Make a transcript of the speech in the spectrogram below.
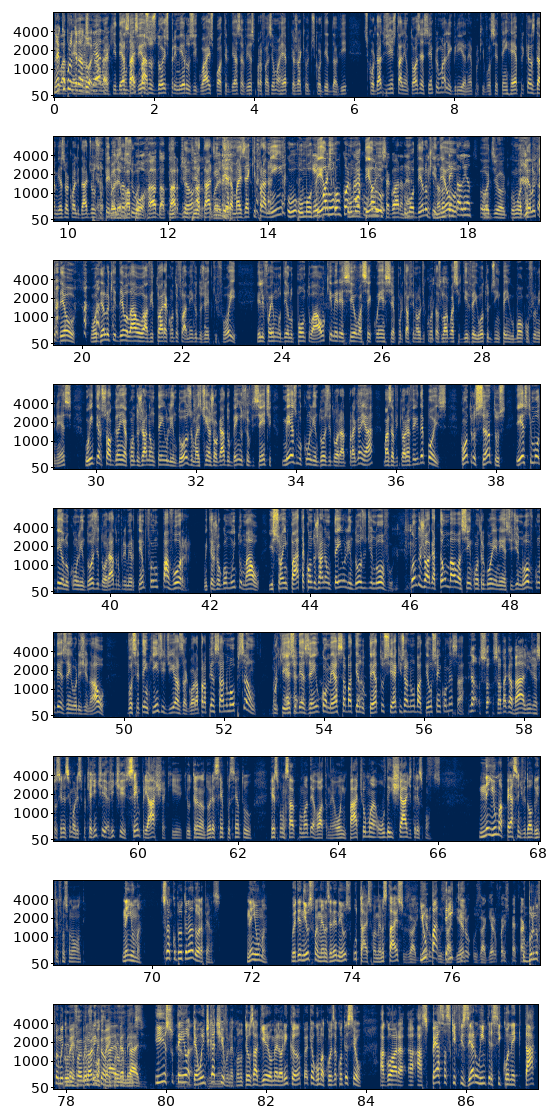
Não é culpa do treinador. Não, não, é que dessa vez os dois primeiros iguais, Potter, dessa vez para fazer uma réplica, já que eu discordei do Davi, discordar de gente talentosa é sempre uma alegria, né? Porque você tem réplicas da mesma qualidade ou é, superiores à sua. porrada a tarde então, inteira. A tarde inteira, mas é que para mim o, o modelo, pode concordar o modelo, com o, agora, né? o modelo que deu, não tem talento. Ô, Diogo, o modelo que deu, o modelo que deu lá a vitória contra o Flamengo do jeito que foi, ele foi um modelo pontual que mereceu a sequência, porque afinal de contas, logo a seguir veio outro desempenho bom com o Fluminense. O Inter só ganha quando já não tem o Lindoso, mas tinha jogado bem o suficiente, mesmo com o Lindoso e Dourado, para ganhar, mas a vitória veio depois. Contra o Santos, este modelo com o Lindoso e Dourado no primeiro tempo foi um pavor. O Inter jogou muito mal e só empata quando já não tem o Lindoso de novo. Quando joga tão mal assim contra o Goianense, de novo com o desenho original, você tem 15 dias agora para pensar numa opção. Porque esse desenho começa batendo teto, se é que já não bateu sem começar. Não, só, só para acabar a linha de raciocínio assim, Maurício, porque a gente, a gente sempre acha que, que o treinador é 100% responsável por uma derrota, né? Ou empate ou, uma, ou deixar de três pontos. Nenhuma peça individual do Inter funcionou ontem. Nenhuma. Isso não é culpa do treinador apenas. Nenhuma. O Edenilson foi menos Edenilson, o Tyson foi menos zagueiro, e o Patrick. O zagueiro, o zagueiro foi espetacular. O Bruno foi muito Bruno bem. Foi né? melhor em campo, ah, é Bruno verdade. E isso tem verdade. até um indicativo, né? Quando o teu zagueiro é o melhor em campo, é que alguma coisa aconteceu. Agora, a, as peças que fizeram o Inter se conectar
